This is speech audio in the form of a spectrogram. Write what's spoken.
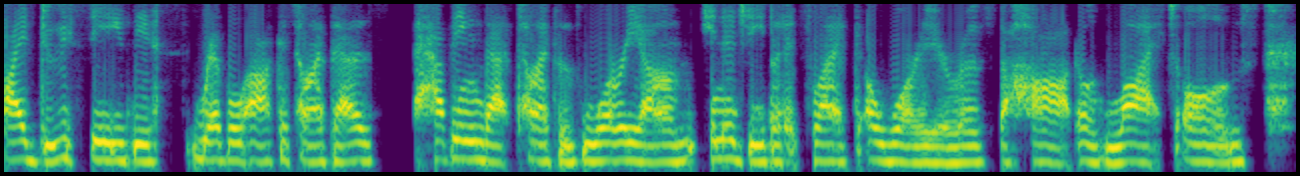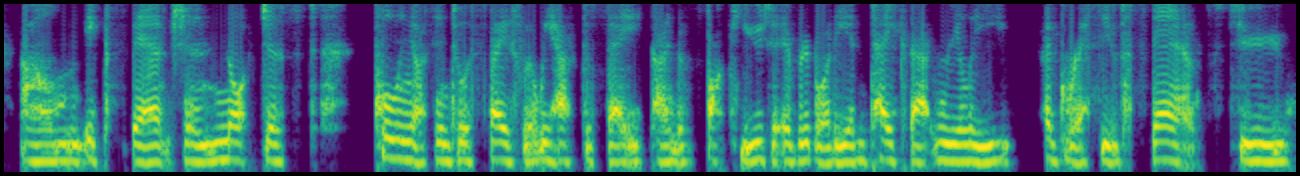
I do see this rebel archetype as having that type of warrior energy, but it's like a warrior of the heart, of light, of um, expansion, not just pulling us into a space where we have to say kind of fuck you to everybody and take that really aggressive stance to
